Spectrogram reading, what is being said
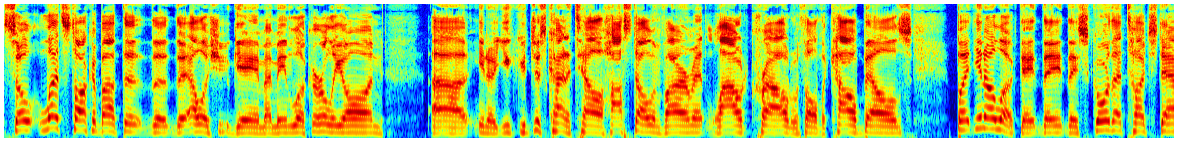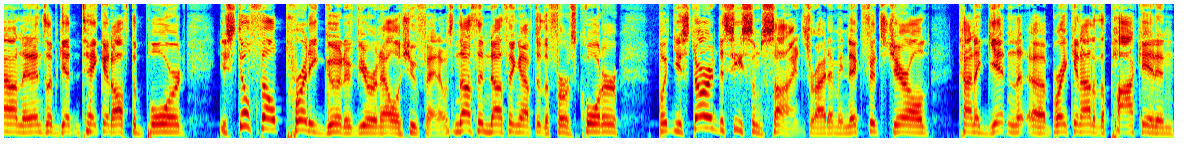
So let's talk about the, the, the LSU game. I mean, look, early on, uh, you know, you could just kind of tell hostile environment, loud crowd with all the cowbells. But you know, look, they they they score that touchdown and ends up getting taken off the board. You still felt pretty good if you're an LSU fan. It was nothing nothing after the first quarter, but you started to see some signs, right? I mean, Nick Fitzgerald kind of getting uh, breaking out of the pocket and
